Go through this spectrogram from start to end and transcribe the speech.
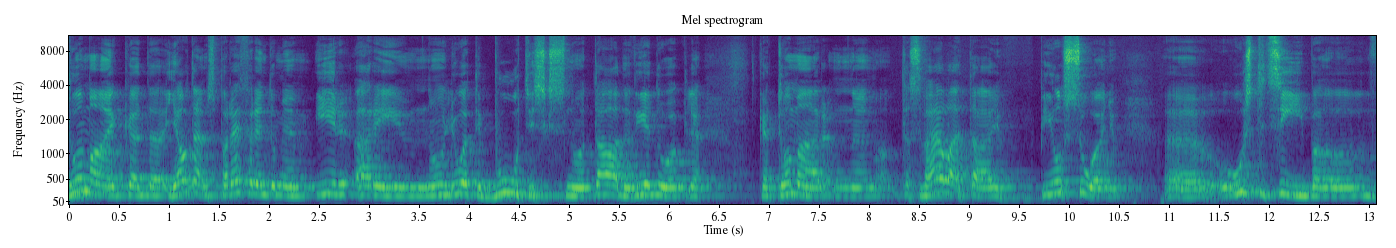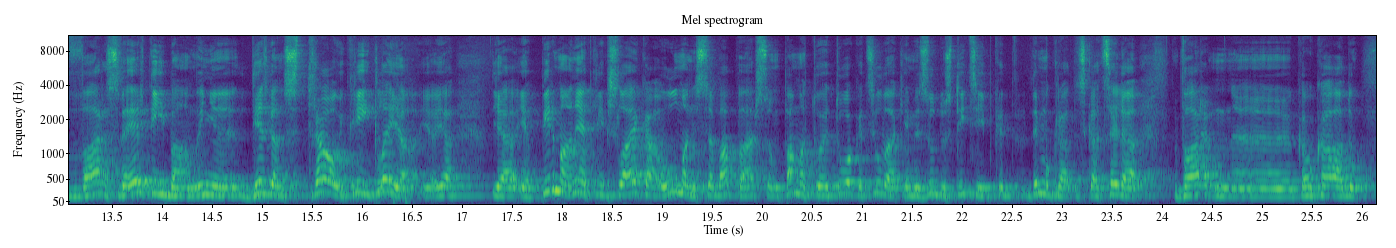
domāju, ka jautājums par referendumiem ir arī nu, ļoti būtisks no tāda viedokļa, ka tomēr mm, tas vēlētāju pilsoņu Uh, uzticība varas vērtībām diezgan strauji krīt lejā. Ja, ja, ja, ja pirmā neatkarības laikā Ulmanis savu apvērsumu pamatoja to, ka cilvēkiem ir zudusi ticība, ka demokrātiskā ceļā var uh, kaut kādu uh,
